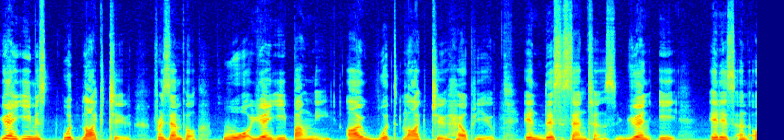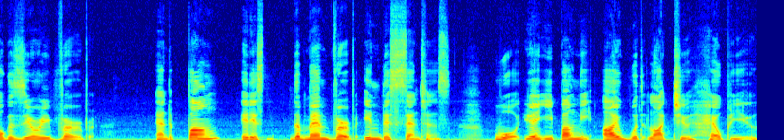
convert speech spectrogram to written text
愿意 means would like to. For example, 我愿意帮你 I would like to help you. In this sentence, 愿意 it is an auxiliary verb. And 帮 it is the main verb in this sentence. 我愿意帮你 I would like to help you.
